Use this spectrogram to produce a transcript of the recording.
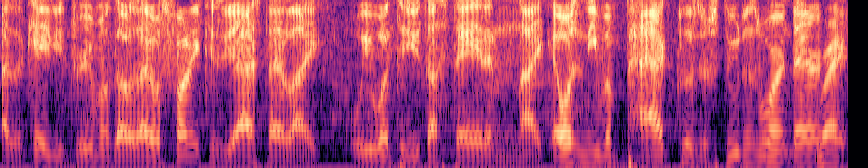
as a kid, you dream of those. It was funny because you asked that. Like, we went to Utah State and like it wasn't even packed because the students weren't there. Right.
